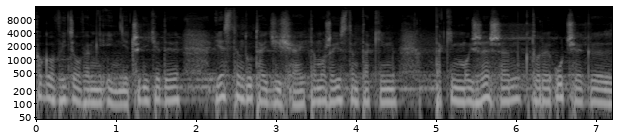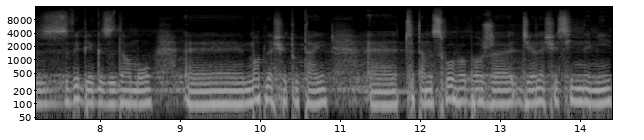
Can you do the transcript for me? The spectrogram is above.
kogo widzą we mnie inni. Czyli kiedy jestem tutaj dzisiaj, to może jestem takim, takim Mojżeszem, który uciekł, z, wybiegł z domu, e, modlę się tutaj, e, czytam Słowo Boże, dzielę się z innymi,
